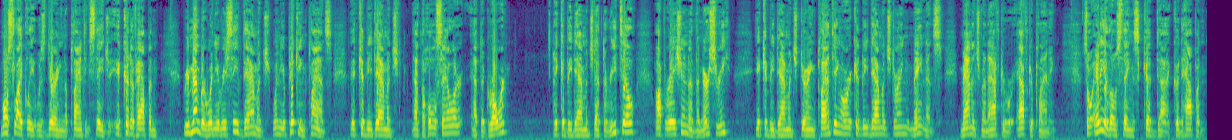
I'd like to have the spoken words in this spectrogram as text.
Most likely, it was during the planting stage. It could have happened Remember, when you receive damage, when you're picking plants, it could be damaged at the wholesaler, at the grower. It could be damaged at the retail operation of the nursery. It could be damaged during planting or it could be damaged during maintenance, management after, after planting. So any of those things could, uh, could happen.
